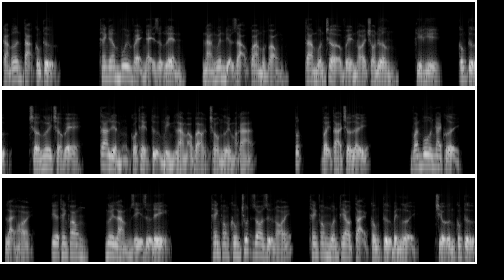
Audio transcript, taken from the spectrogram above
Cảm ơn tạ công tử. Thanh âm vui vẻ nhảy dựng lên, nàng nguyên địa dạo qua một vòng, ta muốn trở về nói cho nương, kỳ hì, công tử, chờ ngươi trở về, ta liền có thể tự mình làm áo bảo cho ngươi mặc cá tốt, vậy ta chờ lấy. Văn vô nhai cười, lại hỏi, kia thanh phong, ngươi làm gì dự định? Thanh phong không chút do dự nói, thanh phong muốn theo tại công tử bên người, chiều ứng công tử.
